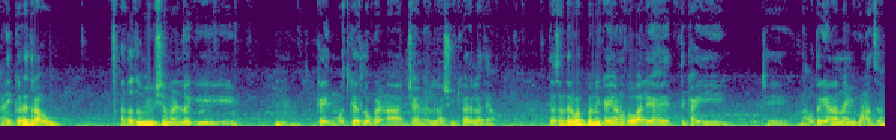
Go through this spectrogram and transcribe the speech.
आणि करत राहू. आता तुम्ही विषय मांडला की काही मोजक्याच लोकांना चॅनलला शूट करायला द्या. त्या संदर्भात पण काही अनुभव आले आहेत. ते काही जे नाव तर घेणार नाही मी कोणाचं.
